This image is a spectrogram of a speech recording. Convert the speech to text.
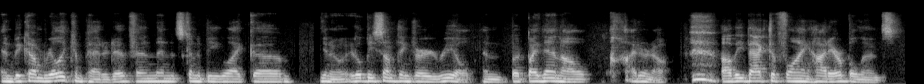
and become really competitive, and then it's going to be like uh, you know it'll be something very real. And but by then I'll I don't know I'll be back to flying hot air balloons.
